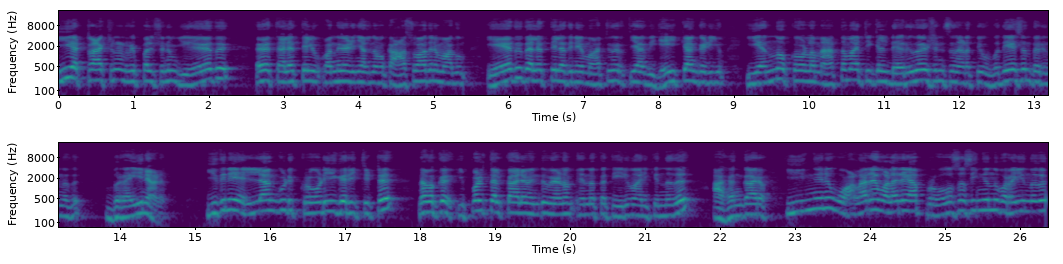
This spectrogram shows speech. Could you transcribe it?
ഈ അട്രാക്ഷനും റിപ്പൽഷനും ഏത് തലത്തിൽ വന്നു കഴിഞ്ഞാൽ നമുക്ക് ആസ്വാദനമാകും ഏത് തലത്തിൽ അതിനെ മാറ്റി നിർത്തിയാൽ വിജയിക്കാൻ കഴിയും എന്നൊക്കെയുള്ള മാത്തമാറ്റിക്കൽ ഡെറിവേഷൻസ് നടത്തി ഉപദേശം തരുന്നത് ബ്രെയിനാണ്. ഇതിനെ എല്ലാം കൂടി ക്രോഡീകരിച്ചിട്ട് നമുക്ക് ഇപ്പോൾ തൽക്കാലം എന്ത് വേണം എന്നൊക്കെ തീരുമാനിക്കുന്നത് അഹങ്കാരം. ഇങ്ങനെ വളരെ വളരെ ആ പ്രോസസ്സിംഗ് എന്ന് പറയുന്നത്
